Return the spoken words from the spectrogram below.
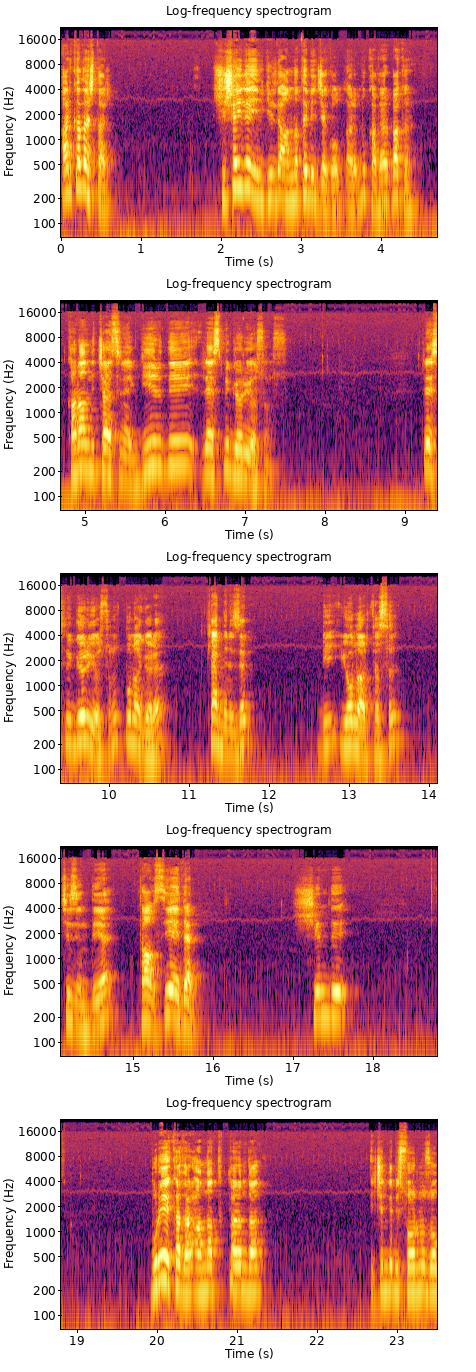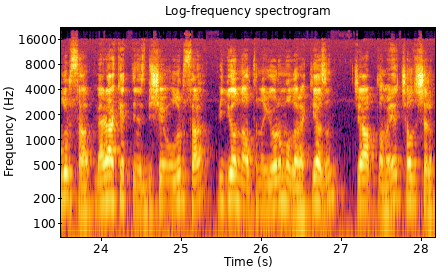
Arkadaşlar şişeyle ilgili de anlatabilecek olduklarım bu kadar. Bakın kanalın içerisine girdi resmi görüyorsunuz. Resmi görüyorsunuz. Buna göre kendinize bir yol haritası çizin diye tavsiye ederim. Şimdi buraya kadar anlattıklarımdan içinde bir sorunuz olursa, merak ettiğiniz bir şey olursa videonun altına yorum olarak yazın. Cevaplamaya çalışırım.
